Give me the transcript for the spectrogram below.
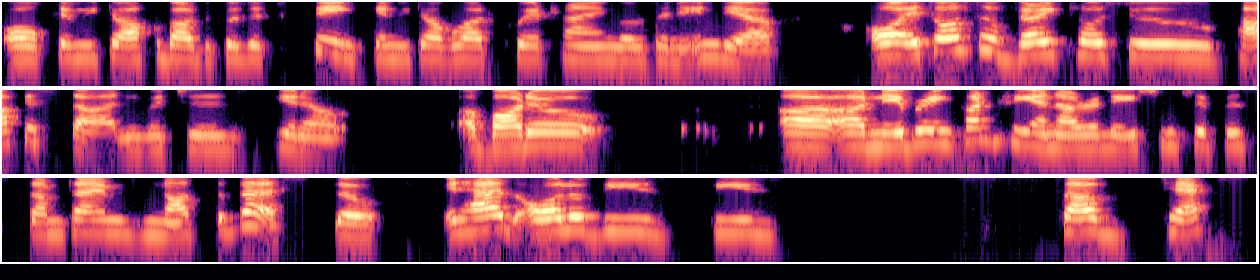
Or can we talk about because it's pink? Can we talk about queer triangles in India? Or it's also very close to Pakistan, which is, you know, a border, uh, a neighboring country, and our relationship is sometimes not the best. So it has all of these these subtexts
